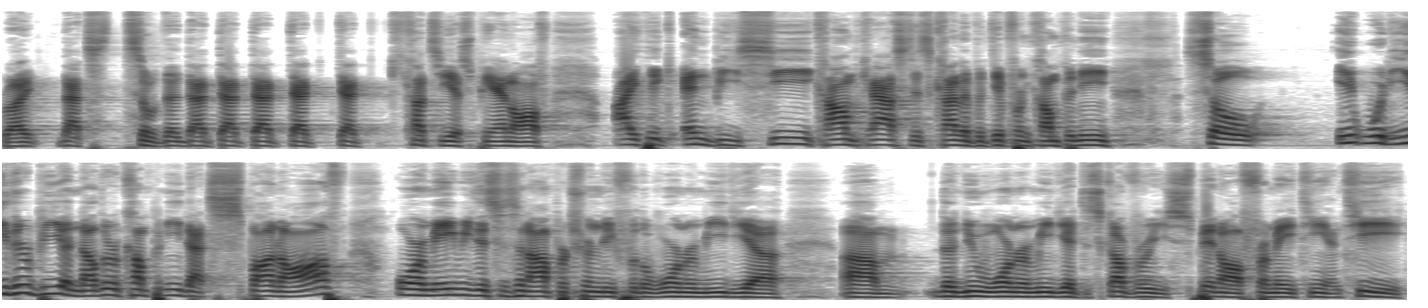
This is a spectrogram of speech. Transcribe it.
Right? That's so that that that that that that cuts ESPN off. I think NBC, Comcast is kind of a different company. So it would either be another company that's spun off, or maybe this is an opportunity for the Warner Media um, the new Warner Media Discovery spinoff from AT&T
